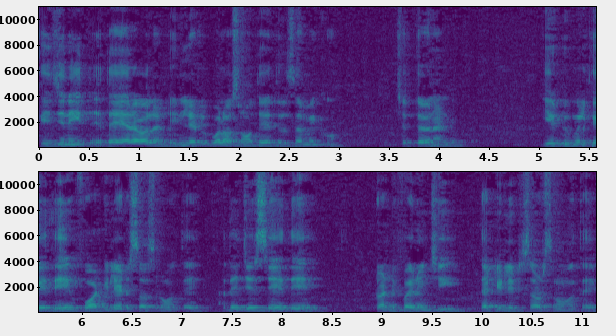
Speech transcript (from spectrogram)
కేజీ నెయ్యి తయారవ్వాలంటే ఎన్ని లీటర్ల పాలు అవసరం అవుతాయో తెలుసా మీకు? చెప్తే వినండి ఏ టూ మిల్క్ అయితే ఫార్టీ లీటర్స్ అవసరం అవుతాయి అదే జెర్సీ అయితే ట్వంటీ ఫైవ్ నుంచి థర్టీ లీటర్స్ అవసరం అవుతాయి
